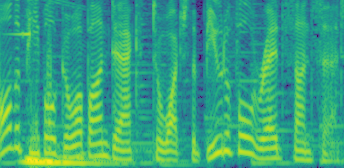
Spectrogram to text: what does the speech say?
all the people go up on deck to watch the beautiful red sunset.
